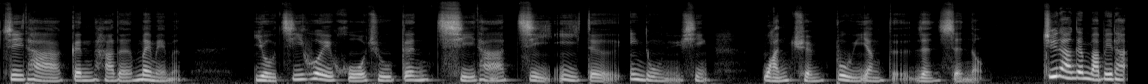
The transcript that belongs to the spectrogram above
吉塔跟他的妹妹们有机会活出跟其他几亿的印度女性完全不一样的人生哦。居达跟巴比塔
